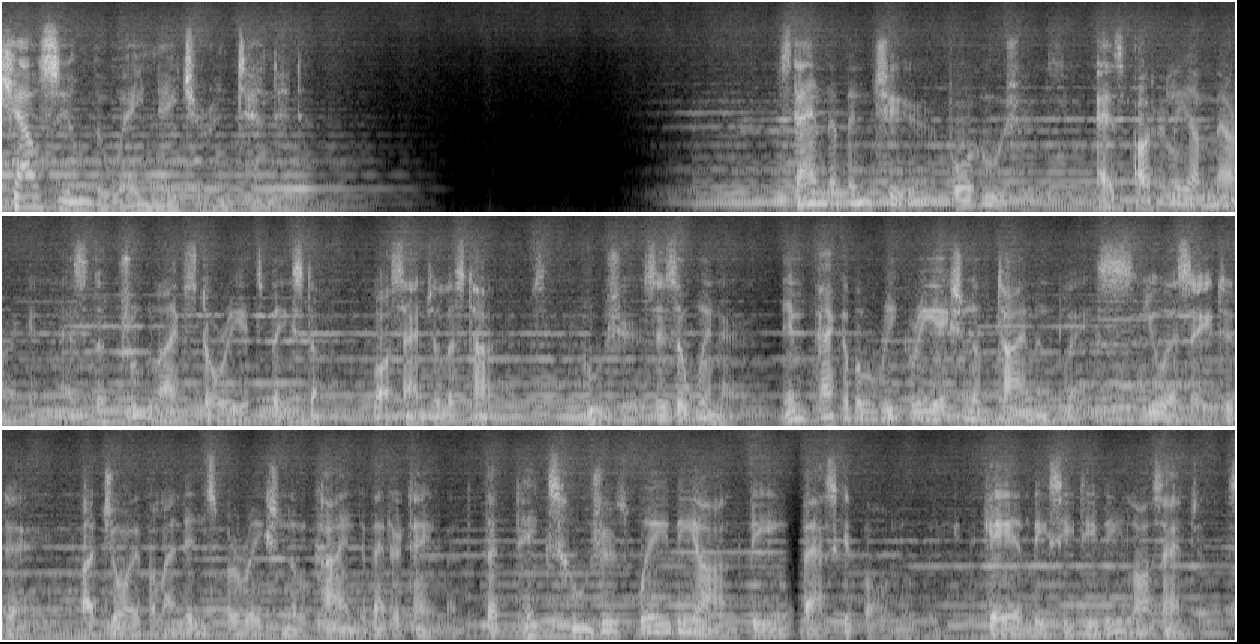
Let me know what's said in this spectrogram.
Calcium the way nature intended. Stand up and cheer for Hoosiers, as utterly American as the true life story it's based on. Los Angeles Times. Hoosiers is a winner. Impeccable recreation of time and place. USA Today. A joyful and inspirational kind of entertainment that takes Hoosiers way beyond being a basketball movie. KNBC TV, Los Angeles.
